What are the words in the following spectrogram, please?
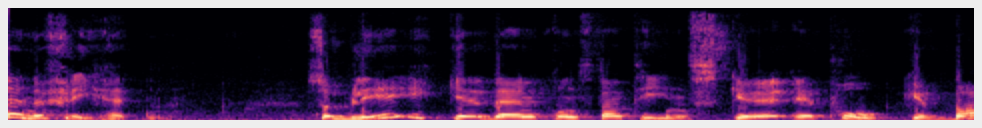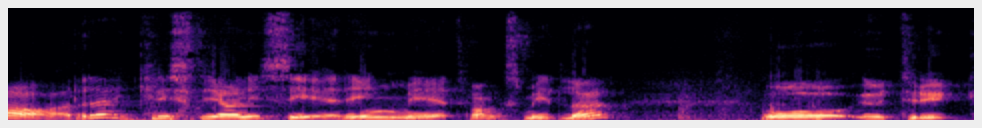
denne friheten så ble ikke den konstantinske epoke bare kristianisering med tvangsmidler og uttrykk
